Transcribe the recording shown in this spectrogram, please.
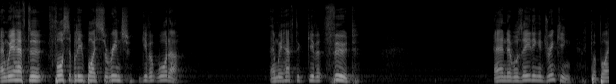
And we have to forcibly, by syringe, give it water. And we have to give it food. And it was eating and drinking, but by,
